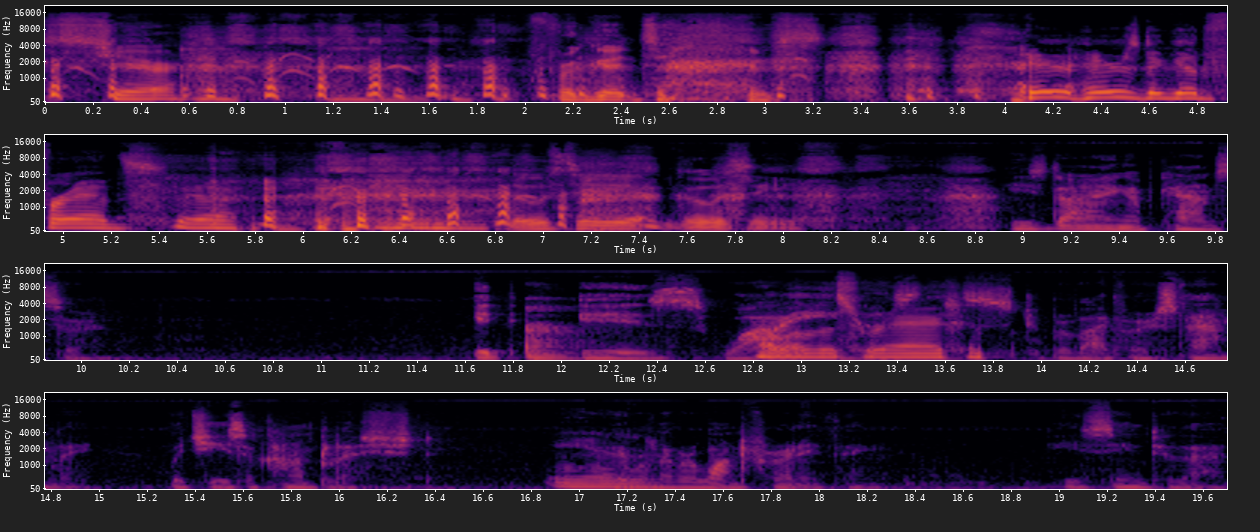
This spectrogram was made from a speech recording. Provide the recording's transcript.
to share for good times. Here, here's the good friends. Yeah. Lucy Goosey. He's dying of cancer. It is I why love he this does reaction. this to provide for his family, which he's accomplished. Yeah. He will never want for anything. He's seen to that.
